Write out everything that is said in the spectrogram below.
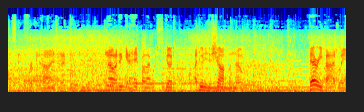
That's gonna freaking hurt, isn't it? No, I didn't get hit by that, which is good. I do need to sharpen, though. Very badly.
